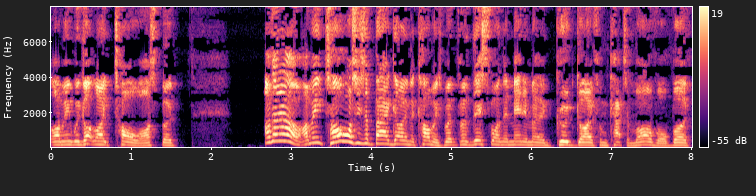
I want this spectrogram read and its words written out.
I mean, we got, like, Talos, but I don't know. I mean, Talos is a bad guy in the comics, but for this one, they made him a good guy from Captain Marvel, but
